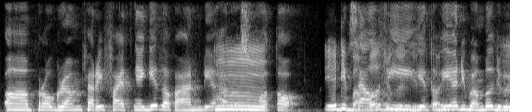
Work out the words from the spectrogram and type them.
uh, program verified-nya gitu kan dia harus foto Iya di Bumble selfie juga gitu. Iya di Bumble juga.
